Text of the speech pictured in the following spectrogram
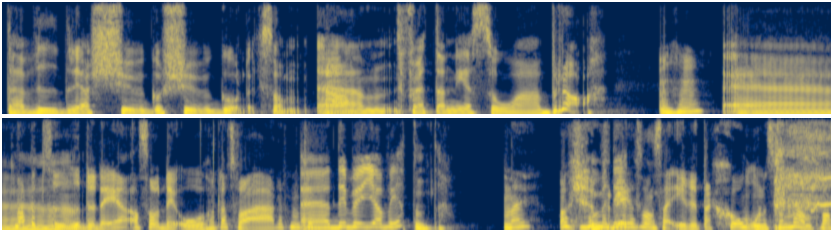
det här vidriga 2020? Liksom? Ehm, för att den är så bra. Eh, Vad betyder det? Alltså det ordet, vad är det eh, det, jag vet inte. Nej, okej. men det- det är en sån så här irritationsmoment. Vad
